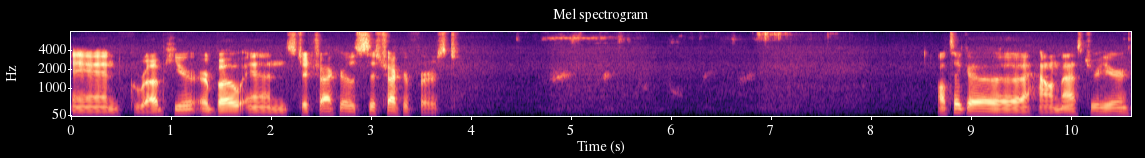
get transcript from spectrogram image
and grub here, or bow and stitch tracker. Let's stitch tracker first. I'll take a Houndmaster here,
